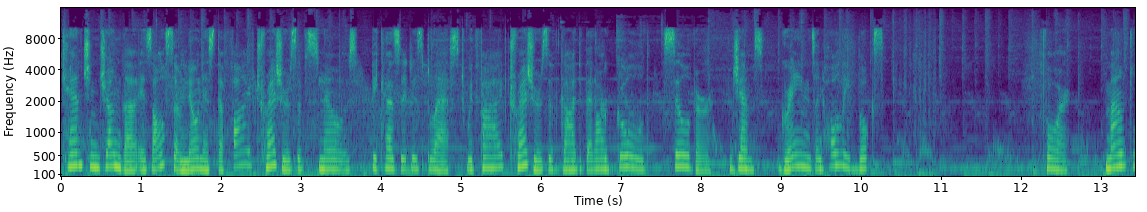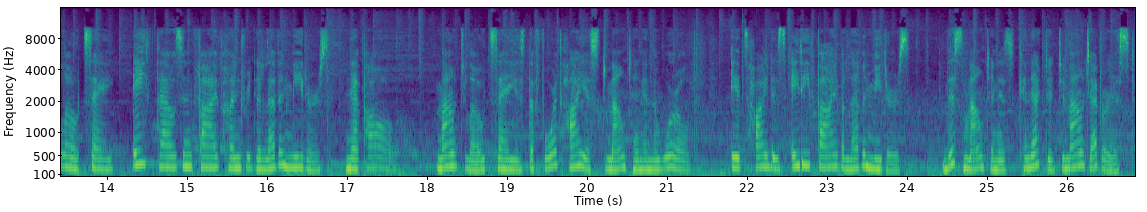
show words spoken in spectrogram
Kanchenjunga is also known as the Five Treasures of Snows because it is blessed with five treasures of God that are gold, silver, gems, grains and holy books. 4. Mount Lhotse, 8,511 meters, Nepal. Mount Lhotse is the fourth highest mountain in the world. Its height is 8511 meters. This mountain is connected to Mount Everest.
